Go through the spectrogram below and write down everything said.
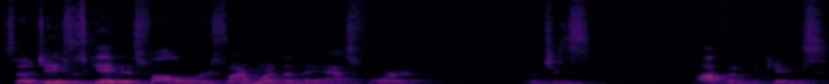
So Jesus gave his followers far more than they asked for, which is often the case.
